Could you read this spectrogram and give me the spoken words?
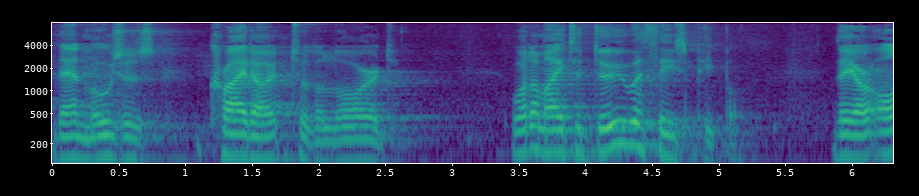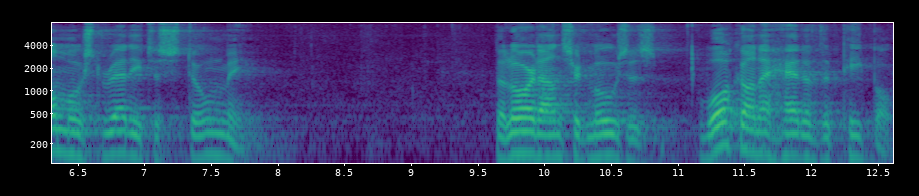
Then Moses cried out to the Lord, What am I to do with these people? They are almost ready to stone me. The Lord answered Moses, Walk on ahead of the people.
